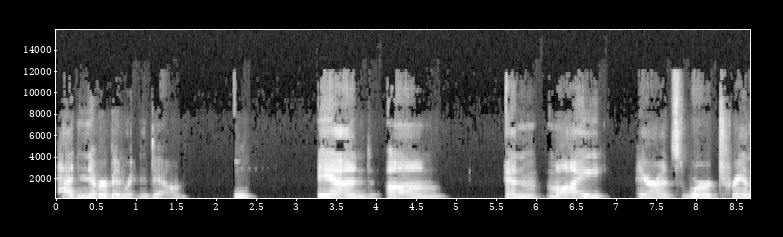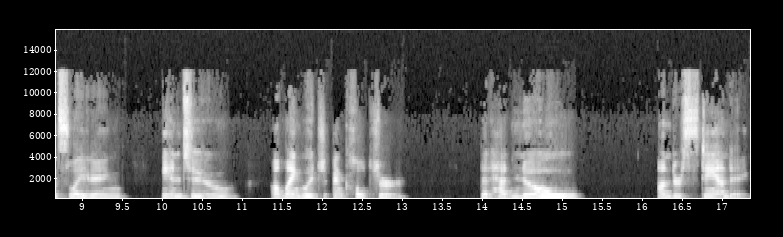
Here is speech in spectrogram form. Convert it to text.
had never been written down. Mm. And um, and my parents were translating into a language and culture that had no understanding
